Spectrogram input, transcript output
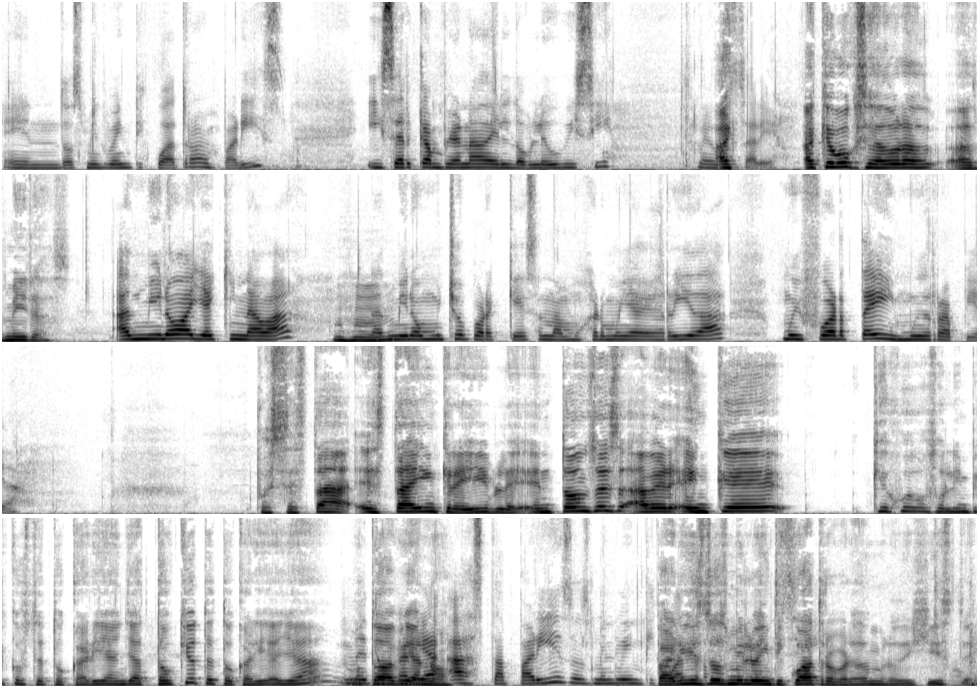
en 2024 en París y ser campeona del WBC. Me gustaría. ¿A qué boxeadora admiras? Admiro a Jackie Nava, la admiro mucho porque es una mujer muy aguerrida, muy fuerte y muy rápida. Pues está, está increíble. Entonces, a ver, ¿en qué, qué Juegos Olímpicos te tocarían ya? ¿Tokio te tocaría ya? Me ¿O todavía tocaría no? hasta París 2024. París 2024, Sí. ¿verdad? Me lo dijiste.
